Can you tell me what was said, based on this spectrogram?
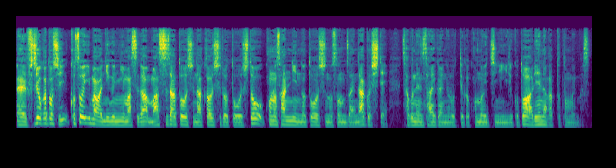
えー藤岡投手こそ今は2軍にいますが、増田投手、中後ろ投手と、この3人の投手の存在なくして、昨年最下位のロッテがこの位置にいることはありえなかったと思います。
